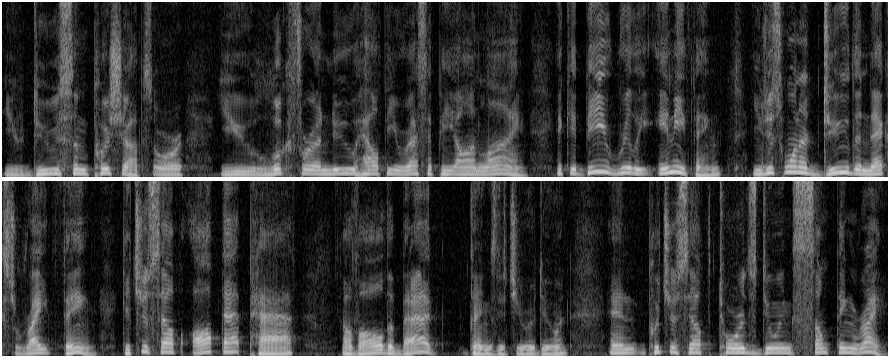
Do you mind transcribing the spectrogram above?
you do some push ups or you look for a new healthy recipe online. It could be really anything. You just want to do the next right thing. Get yourself off that path of all the bad things that you were doing and put yourself towards doing something right.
